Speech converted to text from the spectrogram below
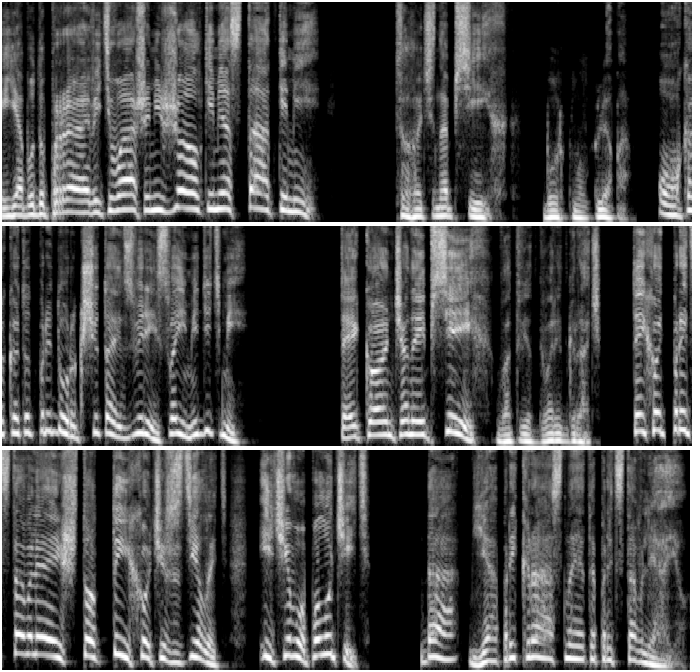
и я буду править вашими жалкими остатками». «Точно псих», — буркнул Клёпа. «О, как этот придурок считает зверей своими детьми!» «Ты конченый псих!» — в ответ говорит грач. Ты хоть представляешь, что ты хочешь сделать и чего получить?» «Да, я прекрасно это представляю.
